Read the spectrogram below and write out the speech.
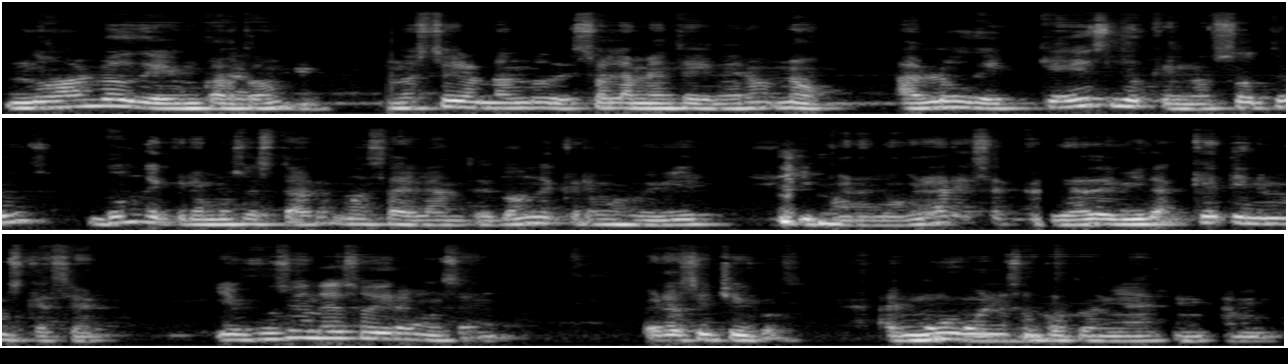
No hablo de un cartón, no estoy hablando de solamente dinero, no. Hablo de qué es lo que nosotros, dónde queremos estar más adelante, dónde queremos vivir y para lograr esa calidad de vida, qué tenemos que hacer. Y en función de eso ir avanzando. Pero sí, chicos, hay muy buenas oportunidades en el camino.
